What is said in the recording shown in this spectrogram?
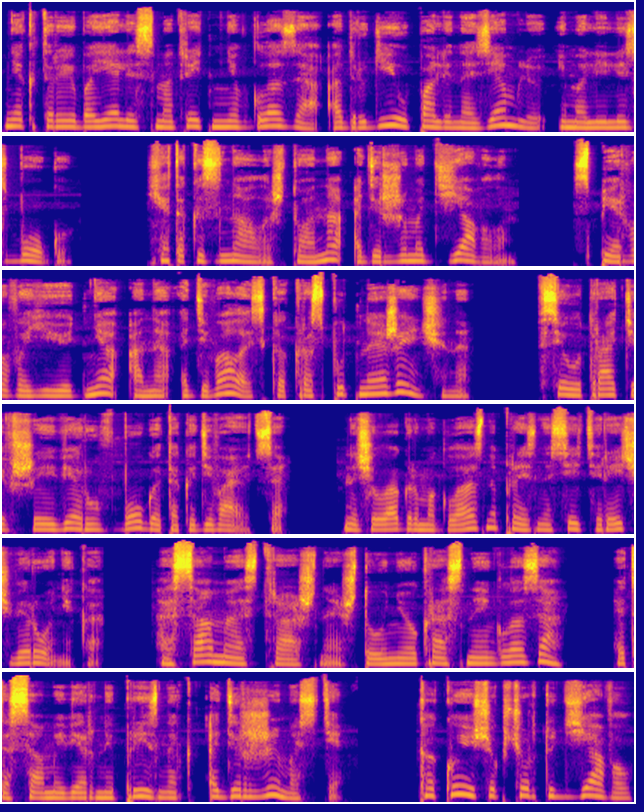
Некоторые боялись смотреть мне в глаза, а другие упали на землю и молились Богу. Я так и знала, что она одержима дьяволом. С первого ее дня она одевалась, как распутная женщина. Все утратившие веру в Бога так одеваются. Начала громогласно произносить речь Вероника. А самое страшное, что у нее красные глаза. Это самый верный признак одержимости. Какой еще к черту дьявол?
